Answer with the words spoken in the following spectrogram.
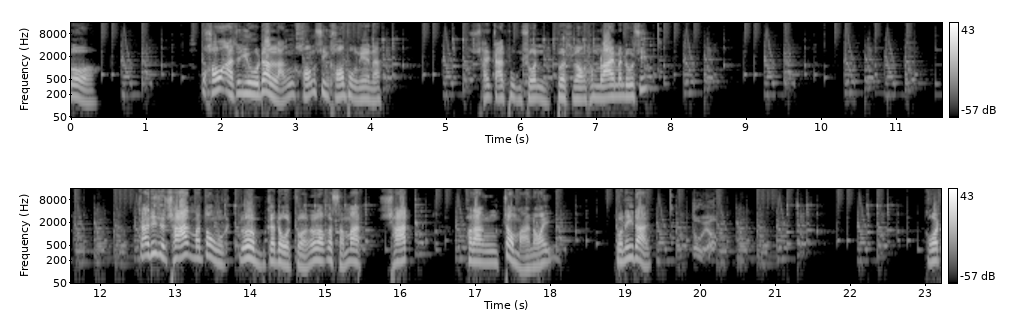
ก็พวกเขาอาจจะอยู่ด้านหลังของสิ่งของพวกนี้นะ ใช้การพุ่งชน เปิดลองทำลายมันดูสิ การที่จะชาร์จมันต้องเริ่มกระโดดก่อน แล้วเราก็สามารถชาร์จพลังเจ้าหมาน้อย ตัวนี้ได้กด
